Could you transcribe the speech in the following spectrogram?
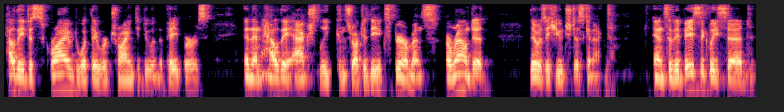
how they described what they were trying to do in the papers, and then how they actually constructed the experiments around it, there was a huge disconnect. And so they basically said,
